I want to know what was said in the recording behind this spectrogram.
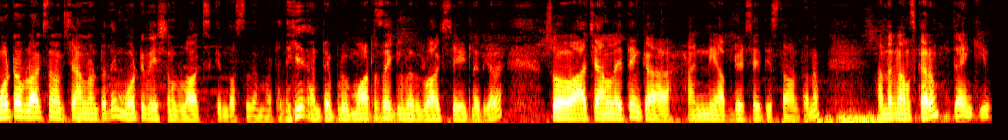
మోటో బ్లాగ్స్ అని ఒక ఛానల్ ఉంటుంది మోటివేషనల్ బ్లాగ్స్ కింద వస్తుంది అనమాట అది. అంటే ఇప్పుడు మోటార్ సైకిల్ మీద బ్లాగ్స్ చేయట్లేదు కదా. సో ఆ ఛానల్ అయితే ఇంకా అన్ని అప్డేట్స్ అయితే ఇస్తూ ఉంటాను. అందరికీ నమస్కారం. థ్యాంక్ యూ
